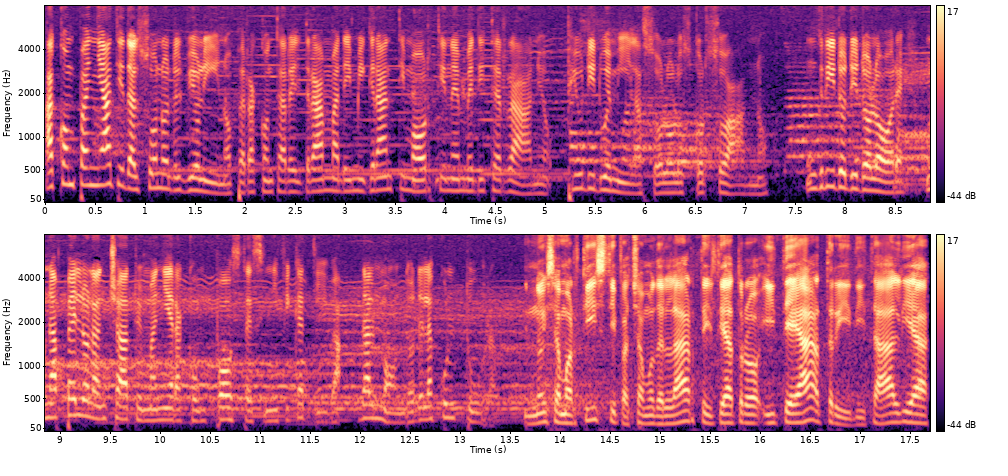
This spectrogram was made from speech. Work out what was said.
accompagnati dal suono del violino per raccontare il dramma dei migranti morti nel Mediterraneo, più di 2000 solo lo scorso anno. Un grido di dolore, un appello lanciato in maniera composta e significativa dal mondo della cultura. Noi siamo artisti, facciamo dell'arte, i teatri d'Italia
